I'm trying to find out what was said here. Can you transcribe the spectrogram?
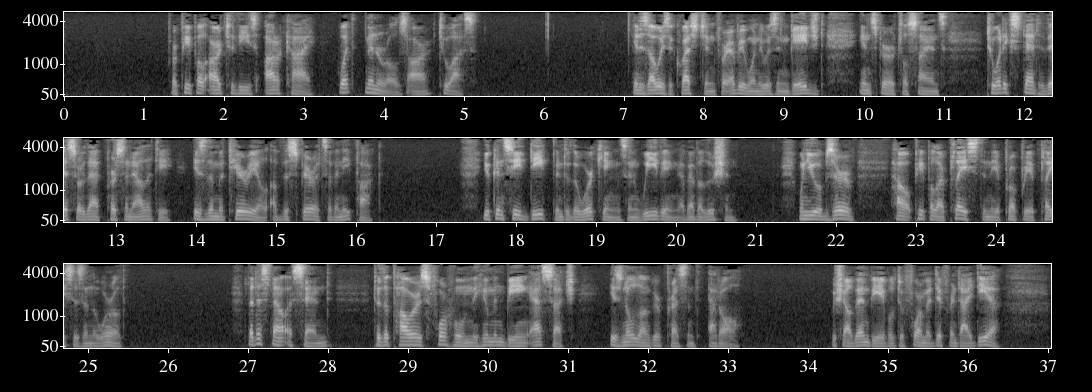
For people are to these archai what minerals are to us. It is always a question for everyone who is engaged in spiritual science to what extent this or that personality is the material of the spirits of an epoch. You can see deep into the workings and weaving of evolution when you observe how people are placed in the appropriate places in the world. Let us now ascend to the powers for whom the human being as such is no longer present at all. We shall then be able to form a different idea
